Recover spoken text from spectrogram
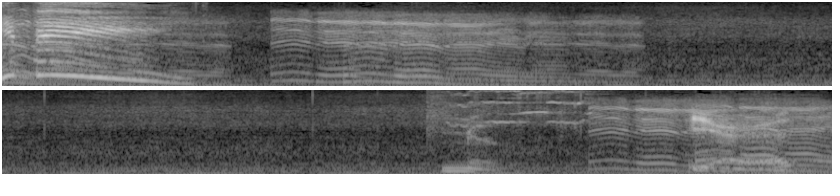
Yippee! No. Yes.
